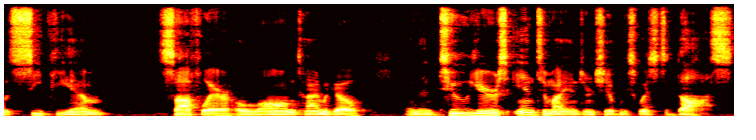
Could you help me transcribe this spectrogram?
with CP/M software a long time ago. And then two years into my internship, we switched to DOS.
